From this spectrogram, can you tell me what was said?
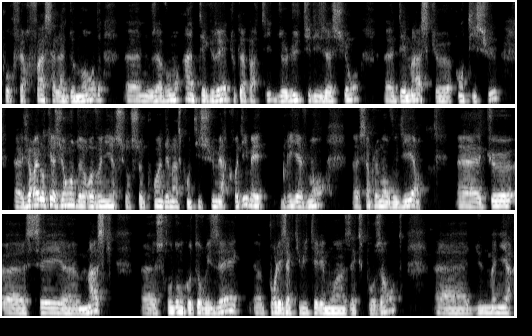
pour faire face à la demande, nous avons intégré toute la partie de l'utilisation euh, des masques euh, en tissu. Euh, j'aurai l'occasion de revenir sur ce point des masques en tissu mercredi, mais brièvement, simplement vous dire que ces masques seront donc autorisés pour les activités les moins exposantes d'une manière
